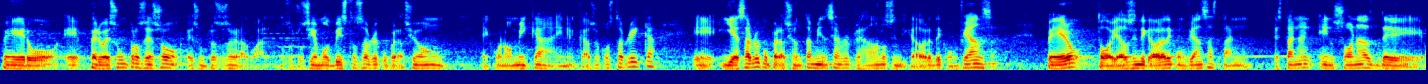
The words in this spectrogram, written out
Pero, pero es, un proceso, es un proceso gradual. Nosotros sí hemos visto esa recuperación económica en el caso de Costa Rica y esa recuperación también se ha reflejado en los indicadores de confianza pero todavía los indicadores de confianza están, están en, zonas de,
